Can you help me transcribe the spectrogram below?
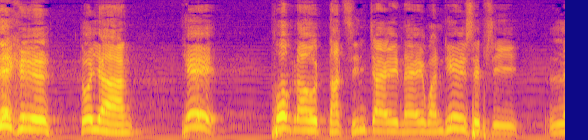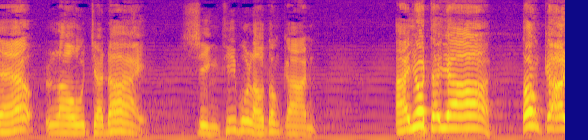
นี่คือตัวอย่างที่ พวกเราตัดสินใจในวันที่ 14 แล้วเราจะได้สิ่งที่พวกเราต้องการ อายุทยาต้องการ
